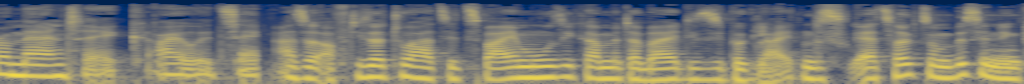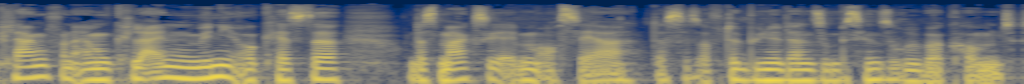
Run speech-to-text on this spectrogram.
romantic, I would say. Also auf dieser Tour hat sie zwei Musiker mit dabei, die sie begleiten. Das erzeugt so ein bisschen den Klang von einem kleinen Mini-Orchester und das mag sie eben auch sehr, dass das auf der Bühne dann so ein bisschen so rüberkommt.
